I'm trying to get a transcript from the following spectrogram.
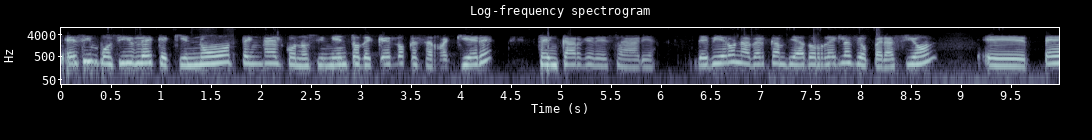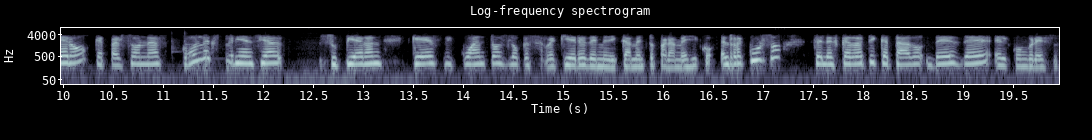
Es imposible que quien no tenga el conocimiento de qué es lo que se requiere se encargue de esa área. Debieron haber cambiado reglas de operación eh, pero que personas con la experiencia supieran qué es y cuánto es lo que se requiere de medicamento para México. El recurso se les quedó etiquetado desde el Congreso.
